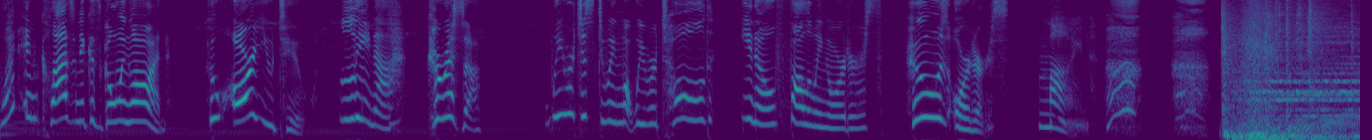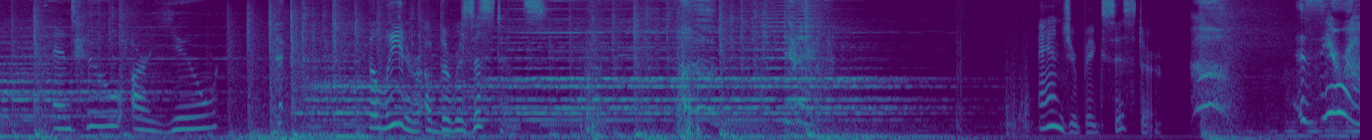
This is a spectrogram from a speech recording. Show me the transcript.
What in Klasnik is going on? Who are you two? Lena, Carissa, we were just doing what we were told. You know, following orders. whose orders? Mine. And who are you? The leader of the resistance. and your big sister. Zira!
